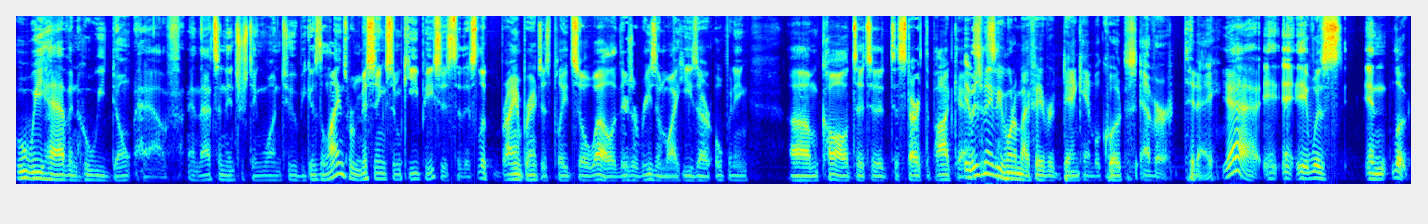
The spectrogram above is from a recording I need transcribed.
Who we have and who we don't have, and that's an interesting one too, because the Lions were missing some key pieces to this. Look, Brian Branch has played so well. There's a reason why he's our opening um, call to, to to start the podcast. It was maybe one of my favorite Dan Campbell quotes ever today. Yeah, it, it, was. And look,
